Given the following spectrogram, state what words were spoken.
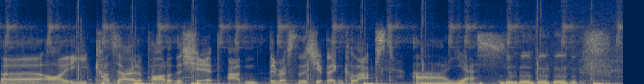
Uh, I cut out a part of the ship, and the rest of the ship then collapsed. Ah, yes.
